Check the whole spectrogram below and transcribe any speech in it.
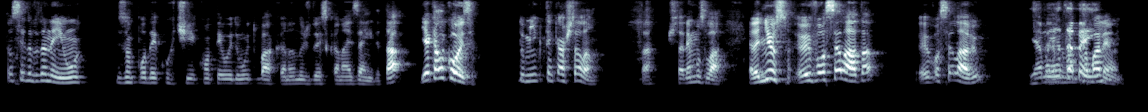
Então, sem dúvida nenhuma, vocês vão poder curtir conteúdo muito bacana nos dois canais ainda, tá? E aquela coisa, domingo tem Castelão, tá? Estaremos lá. Ela Nilson, eu e você lá, tá? Eu e você lá, viu? E amanhã também. Trabalhando.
